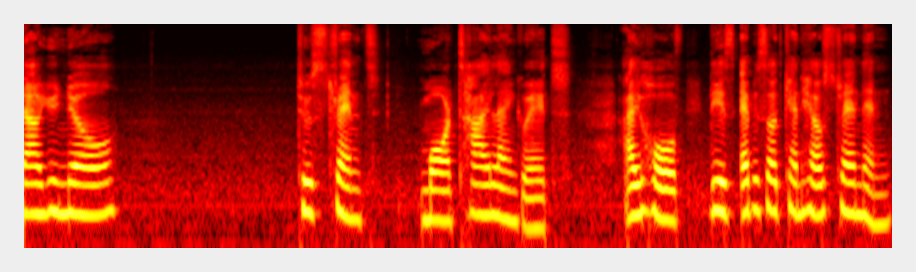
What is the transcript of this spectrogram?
now you know to strengthen more Thai language. I hope this episode can help strengthen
